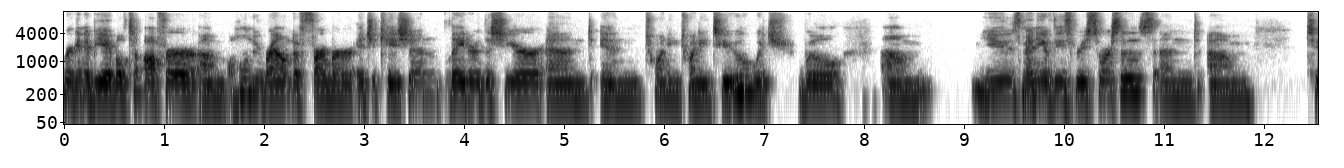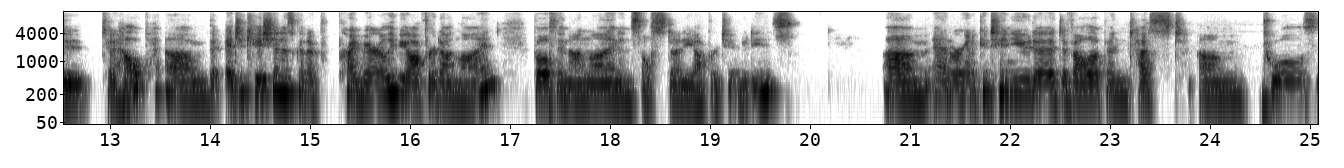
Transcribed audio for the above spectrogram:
we're going to be able to offer um, a whole new round of farmer education later this year and in 2022, which will um, use many of these resources and um, to, to help. The education is going to primarily be offered online, both in online and self-study opportunities. Um, and we're going to continue to develop and test um, tools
